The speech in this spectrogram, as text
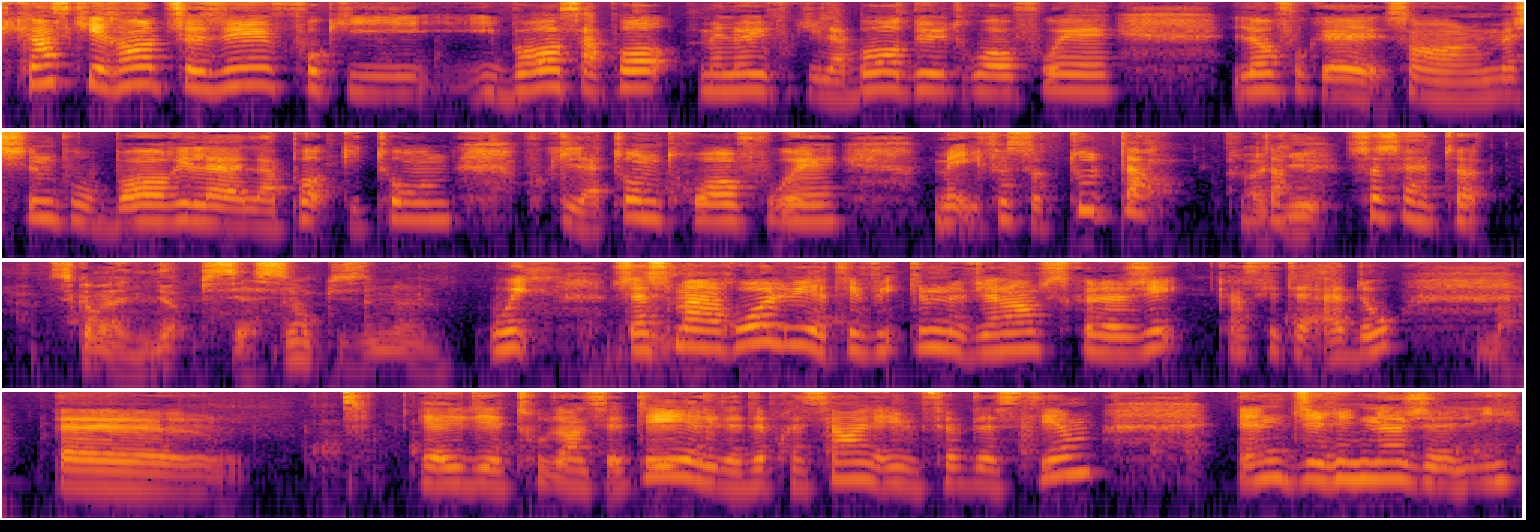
Puis quand ce qu'il rentre chez eux, faut qu'il il barre sa porte, mais là, il faut qu'il la barre deux, trois fois. Là, il faut que son machine pour barrer la, la porte qui tourne, faut qu'il la tourne trois fois. Mais il fait ça tout le temps. Tout le temps. Ça, c'est un top. C'est comme une obsession quasiment. Oui. Jasmin Roy, lui, a été victime de violences psychologiques quand il était ado. Euh, il a eu des troubles d'anxiété, il a eu de la dépression, il a eu une faible estime. Angelina Jolie.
